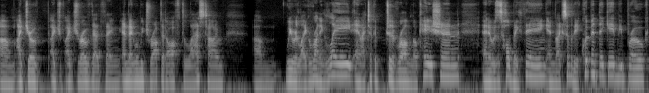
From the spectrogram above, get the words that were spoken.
Um, I drove, I, I drove that thing, and then when we dropped it off the last time, um, we were like running late, and I took it to the wrong location, and it was this whole big thing, and like some of the equipment they gave me broke.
